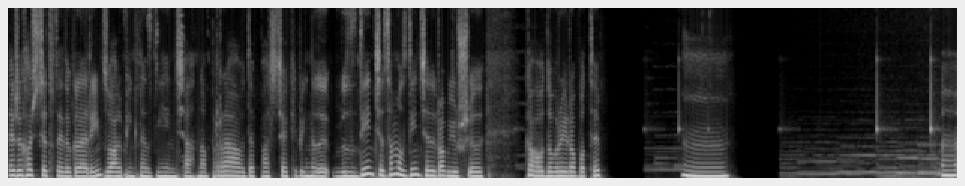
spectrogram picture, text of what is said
Także chodźcie tutaj do galerii. Zło, ale piękne zdjęcia. Naprawdę, patrzcie, jakie piękne y, zdjęcie. Samo zdjęcie robi już y, kawał dobrej roboty. Hmm. E,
